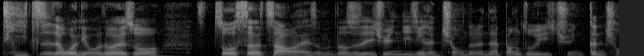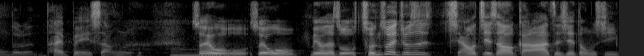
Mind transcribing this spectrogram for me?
体制的问题，我都会说做社照还是什么，都是一群已经很穷的人在帮助一群更穷的人，太悲伤了。所以我我所以我没有在做，纯粹就是想要介绍嘎啦这些东西，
